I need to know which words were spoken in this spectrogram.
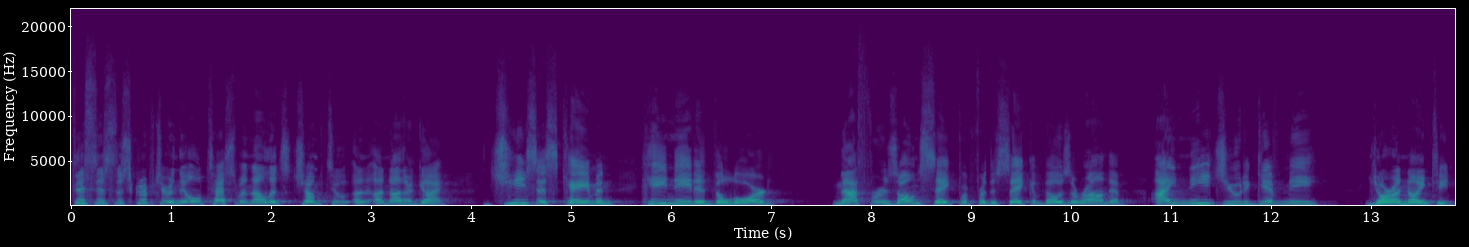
This is the scripture in the Old Testament. Now let's jump to another guy. Jesus came and he needed the Lord not for his own sake, but for the sake of those around him. I need you to give me your anointing.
